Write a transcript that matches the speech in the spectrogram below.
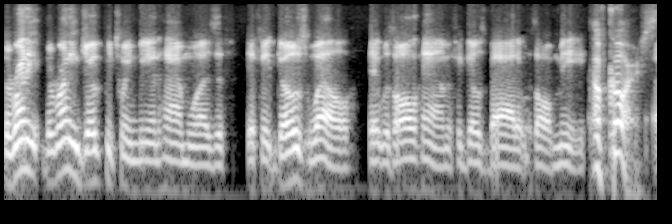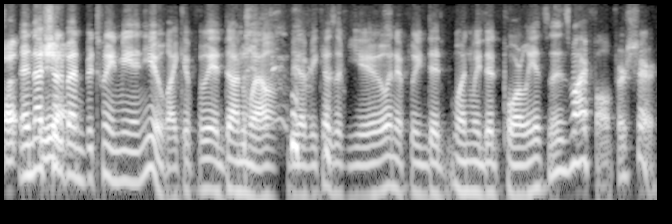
the running the running joke between me and him was if if it goes well, it was all him. If it goes bad, it was all me. Of course, uh, and that yeah. should have been between me and you. Like if we had done well, yeah, because of you, and if we did when we did poorly, it's it's my fault for sure.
